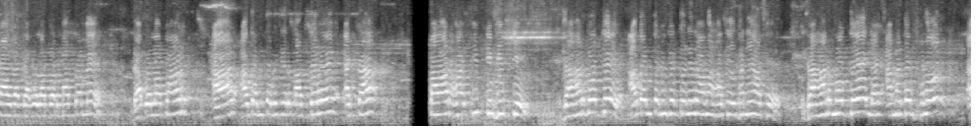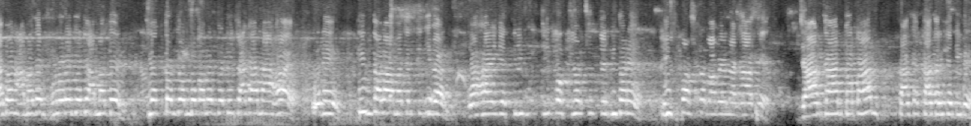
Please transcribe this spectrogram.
না এটা ডেভেলপার মাধ্যমে ডেভেলপার আর আদান কমিটির মাধ্যমে একটা পাওয়ার হয় ফিফটি ফিফটি যাহার মধ্যে আদম তফিকের দলিল আমার হাতে এখানে আছে, যাহার মধ্যে আমাদের ফ্লোর এবং আমাদের ফ্লোরে যদি আমাদের ছিয়াত্তর জন দোকানের যদি জায়গা না হয়, উনি তিনতলা আমাদেরকে দিবেন। যাহা এই যে ত্রি- ত্রিপক্ষীয় চুক্তির ভিতরে স্পষ্টভাবে লেখা আছে যার যার দোকান তাকে তাদেরকে দিবে।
